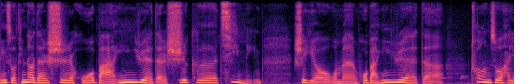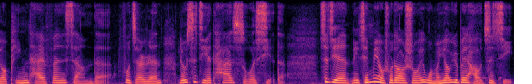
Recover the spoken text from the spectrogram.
您所听到的是火把音乐的诗歌《器皿》，是由我们火把音乐的创作还有平台分享的负责人刘思杰他所写的。思杰，你前面有说到说，诶，我们要预备好自己，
